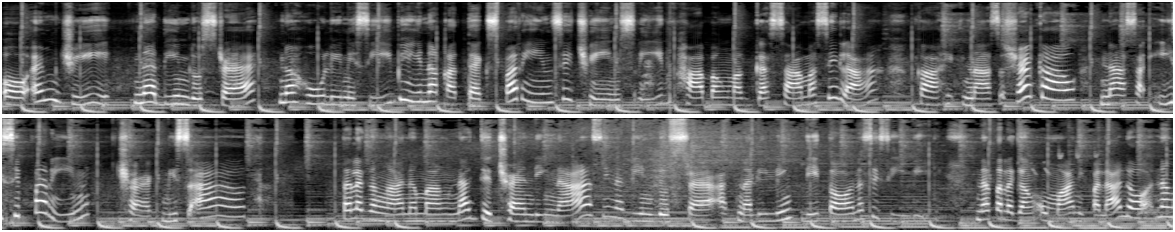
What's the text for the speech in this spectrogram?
OMG, Nadine Lustre, nahuli ni CB nakatext pa rin si James Reid habang magkasama sila kahit nasa Siargao, nasa isip pa rin, check this out. Talaga nga namang nagde-trending na si Nadine Lustre at nalilink dito na si CB na talagang umani palalo ng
